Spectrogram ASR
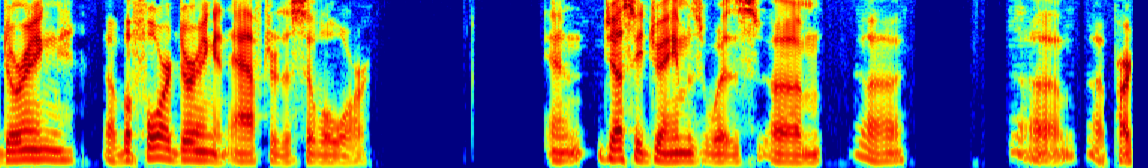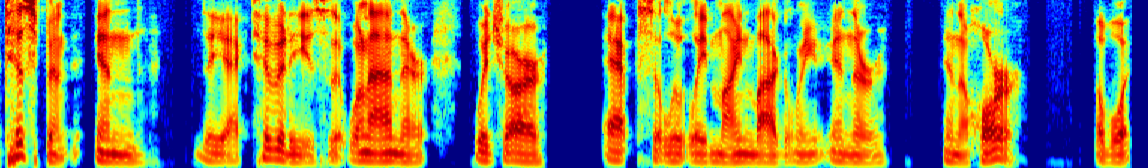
during uh, before, during, and after the Civil War. And Jesse James was um, uh, uh, a participant in the activities that went on there, which are absolutely mind-boggling in their in the horror of what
